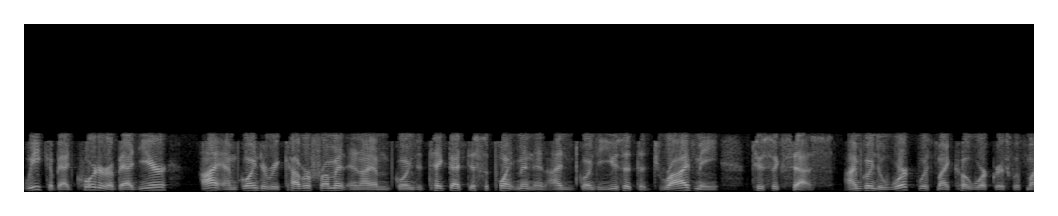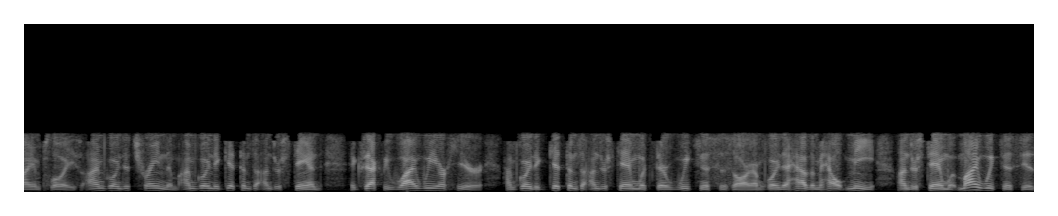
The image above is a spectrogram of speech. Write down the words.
week, a bad quarter, a bad year, I am going to recover from it and I am going to take that disappointment and I'm going to use it to drive me to success. I'm going to work with my coworkers, with my employees. I'm going to train them. I'm going to get them to understand exactly why we are here. I'm going to get them to understand what their weaknesses are. I'm going to have them help me understand what my weakness is,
